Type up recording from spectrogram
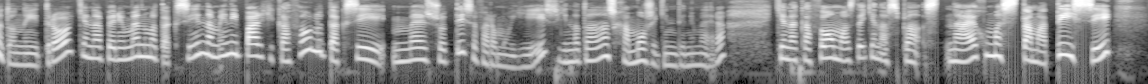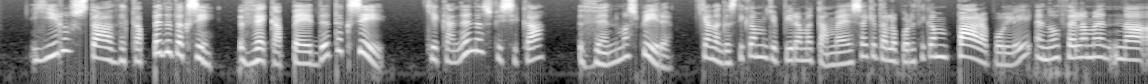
με τον Ήτρο και να περιμένουμε ταξί, να μην υπάρχει καθόλου ταξί μέσω της εφαρμογής, γινόταν ένας χαμός εκείνη την ημέρα, και να καθόμαστε και να, να έχουμε σταματήσει γύρω στα 15 ταξί. 15 ταξί. Και κανένας φυσικά δεν μας πήρε. Και αναγκαστήκαμε και πήραμε τα μέσα και ταλαιπωρηθήκαμε πάρα πολύ, ενώ θέλαμε να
